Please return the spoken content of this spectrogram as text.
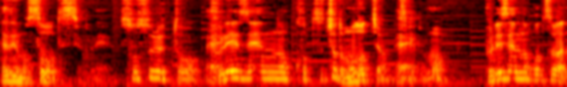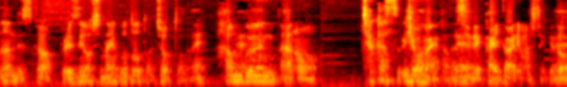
いや、でもそうですよね。そうすると、プレゼンのコツ、ちょっと戻っちゃうんですけども、プレゼンのコツは何ですか？プレゼンをしないこととはちょっとね、半分、あの、茶化すような形で回答ありましたけど、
